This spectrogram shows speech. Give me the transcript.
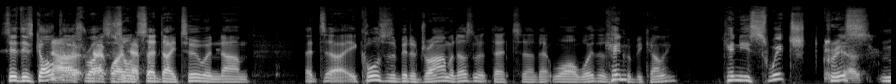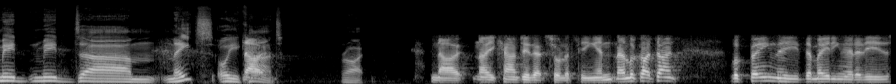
said there's Gold No, Coast races on happen. Saturday too, and um, it uh, it causes a bit of drama, doesn't it? That uh, that wild weather Can- that could be coming. Can you switch, Chris, mid mid um, meet, or you No. can't? Right. No, no, you can't do that sort of thing. And, and look, I don't look being the, the meeting that it is,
